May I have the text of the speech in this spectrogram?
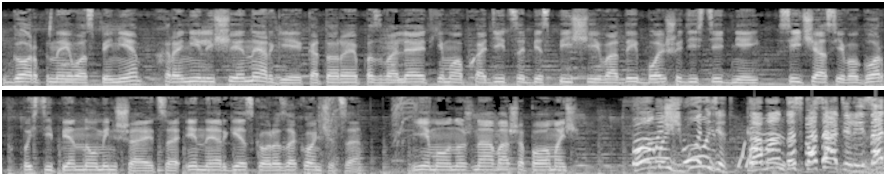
Горб на его спине – хранилище энергии, которое позволяет ему обходиться без пищи и воды больше 10 дней. Сейчас его горб постепенно уменьшается, энергия скоро закончится. Ему нужна ваша помощь. Помощь будет! Команда спасателей за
